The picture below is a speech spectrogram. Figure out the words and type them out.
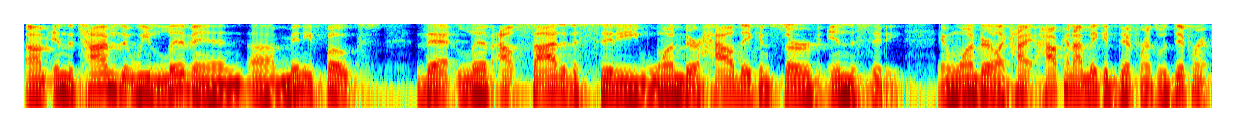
Um, in the times that we live in, uh, many folks that live outside of the city wonder how they can serve in the city and wonder like how, how can I make a difference with different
